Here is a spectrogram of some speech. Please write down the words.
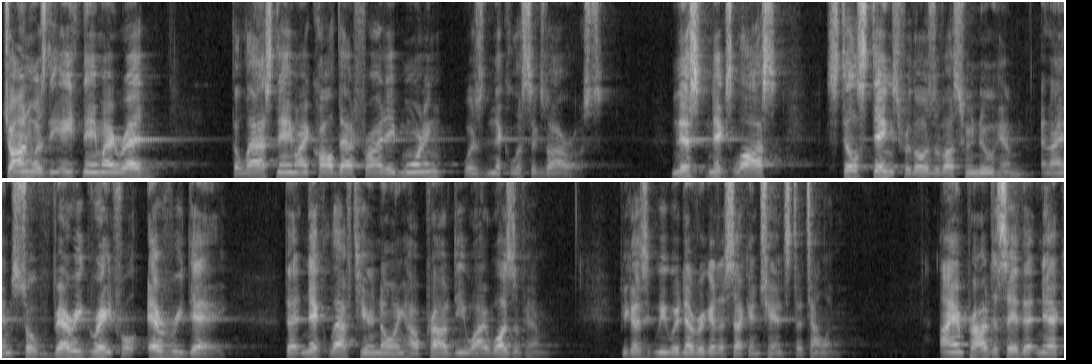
John was the eighth name I read, The last name I called that Friday morning was Nicholas Xiarhos. Nick's loss still stings for those of us who knew him, and I am so very grateful every day that Nick left here knowing how proud DY was of him, because we would never get a second chance to tell him. I am proud to say that Nick,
